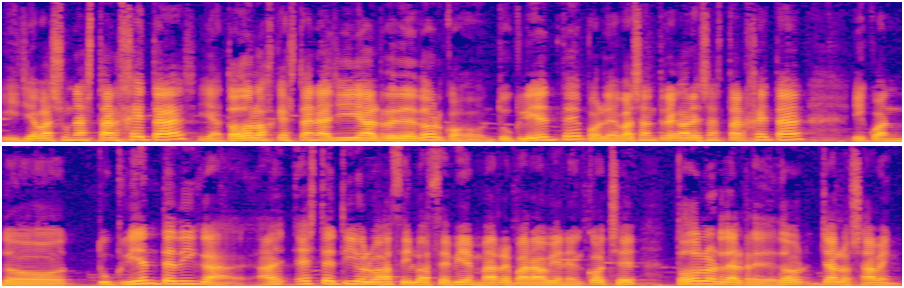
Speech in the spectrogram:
y llevas unas tarjetas y a todos los que están allí alrededor con tu cliente, pues le vas a entregar esas tarjetas y cuando tu cliente diga, este tío lo hace y lo hace bien, me ha reparado bien el coche, todos los de alrededor ya lo saben.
